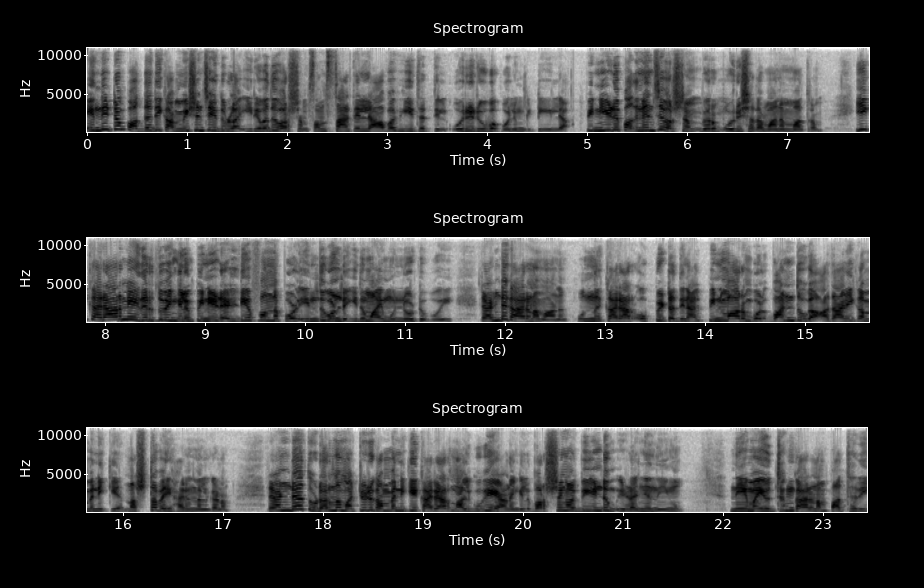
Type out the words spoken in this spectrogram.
എന്നിട്ടും പദ്ധതി കമ്മീഷൻ ചെയ്തുള്ള ഇരുപത് വർഷം സംസ്ഥാനത്തെ ലാഭവിഹിതത്തിൽ ഒരു രൂപ പോലും കിട്ടിയില്ല. പിന്നീട് പതിനഞ്ച് വർഷം വെറും ഒരു ശതമാനം മാത്രം. ഈ കരാറിനെ എതിർത്തുവെങ്കിലും പിന്നീട് എൽ ഡി എഫ് വന്നപ്പോൾ എന്തുകൊണ്ട് ഇതുമായി മുന്നോട്ട് പോയി? രണ്ട് കാരണമാണ്. ഒന്ന് കരാർ ഒപ്പിട്ടതിനാൽ പിന്മാറുമ്പോൾ വൻതുക അദാനി കമ്പനിക്ക് നഷ്ടപരിഹാരം നൽകണം. രണ്ട് തുടർന്ന് മറ്റൊരു കമ്പനിക്ക് കരാർ നൽകുകയാണെങ്കിൽ വർഷങ്ങൾ വീണ്ടും ഇഴഞ്ഞു നീങ്ങും. നിയമയുദ്ധം കാരണം പദ്ധതി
